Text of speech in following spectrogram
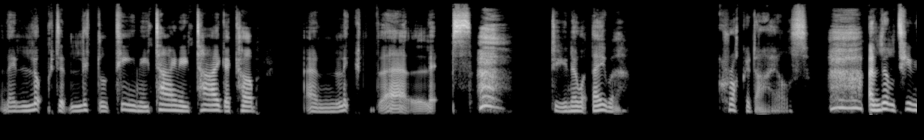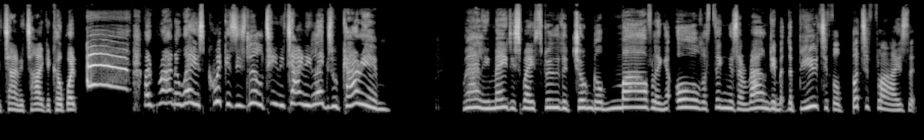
And they looked at little, teeny, tiny tiger cub and licked their lips. Do you know what they were? Crocodiles. And little teeny tiny tiger cub went, ah! and ran away as quick as his little teeny tiny legs would carry him. Well, he made his way through the jungle, marvelling at all the things around him, at the beautiful butterflies that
